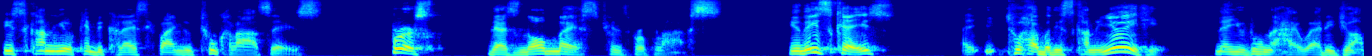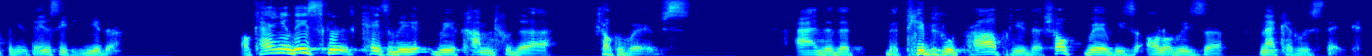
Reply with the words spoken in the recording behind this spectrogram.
discontinuity can be classified into two classes. First, there's no mass transfer flux. In this case, uh, to have a discontinuity, then you don't have any jump in density either. Okay, in this case, we, we come to the shock waves. And the, the typical property, the shock wave is always a characteristic.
